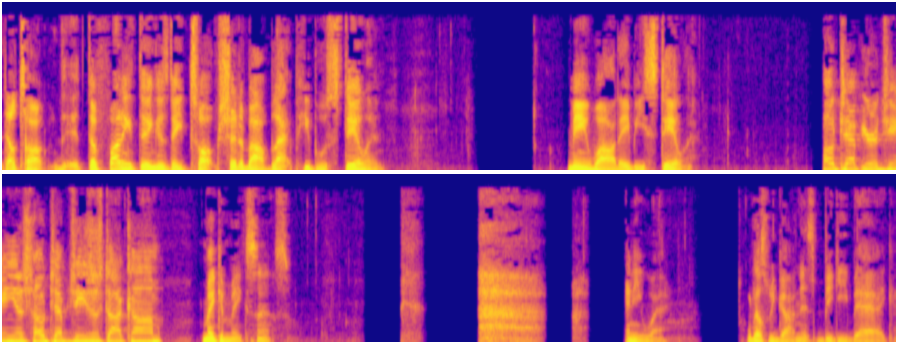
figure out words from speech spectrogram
They'll talk. The funny thing is they talk shit about black people stealing. Meanwhile, they be stealing. Hotep, you're a genius. HotepJesus.com. Make it make sense. Anyway, what else we got in this biggie bag?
